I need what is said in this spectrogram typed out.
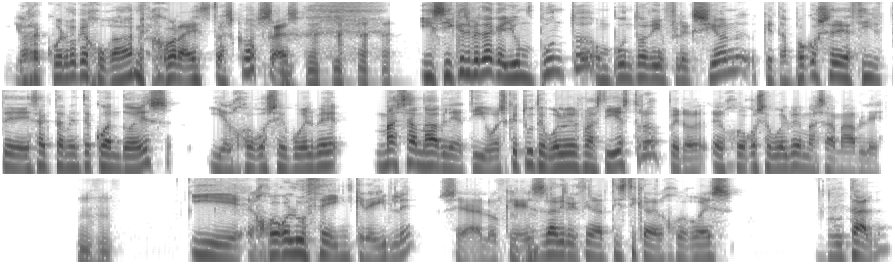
yo recuerdo que jugaba mejor a estas cosas. y sí que es verdad que hay un punto, un punto de inflexión, que tampoco sé decirte exactamente cuándo es, y el juego se vuelve más amable a ti. O es que tú te vuelves más diestro, pero el juego se vuelve más amable. Y el juego luce increíble. O sea, lo que es la dirección artística del juego es brutal.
